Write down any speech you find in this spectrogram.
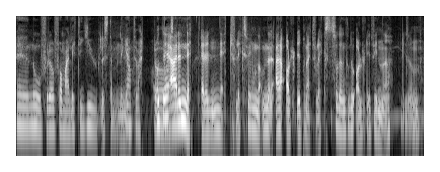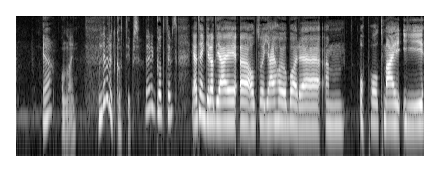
noe for å få meg litt julestemning Ja. etter hvert. Og det er sånn. en net, Netflix-film, da, men den er alltid på Netflix, så den kan du alltid finne liksom, Ja. online. Men det var et godt tips. Det er et godt tips. Jeg tenker at jeg uh, altså Jeg har jo bare um, oppholdt meg i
